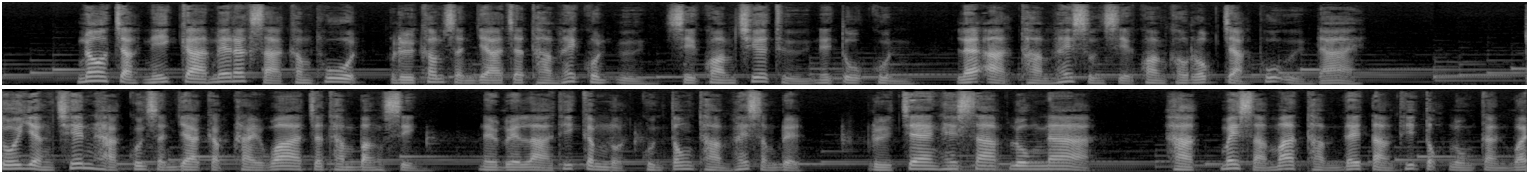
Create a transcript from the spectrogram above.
ๆ นอกจากนี้การไม่รักษาคำพูดหรือคำสัญญาจะทำให้คนอื่นเสียความเชื่อถือในตัวคุณ และอาจทำให้สูญเสียความเคารพจากผู้อื่นได้ ตัวอย่างเช่นหากคุณสัญญากับใครว่าจะทำบางสิ่ง ในเวลาที่กำหนดคุณต้องทำให้สำเร็จ หรือแจ้งให้ทราบล่วงหน้า หากไม่สามารถทำได้ตามที่ตกลงกันไว้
